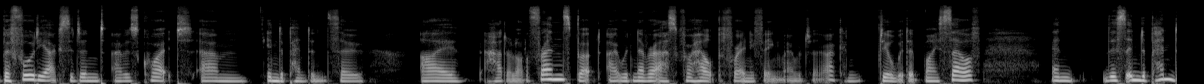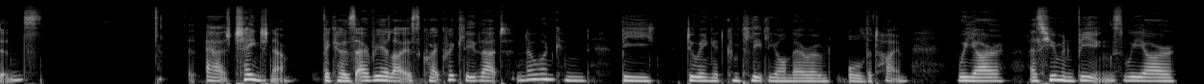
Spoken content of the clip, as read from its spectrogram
before the accident, I was quite um, independent. So I had a lot of friends, but I would never ask for help for anything. I would, say, I can deal with it myself. And this independence uh, changed now because I realized quite quickly that no one can be doing it completely on their own all the time. We are, as human beings, we are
